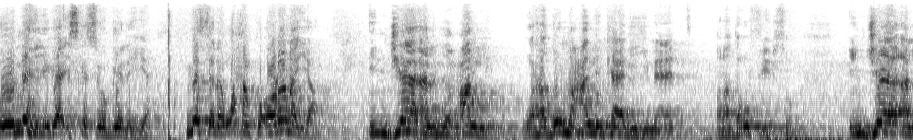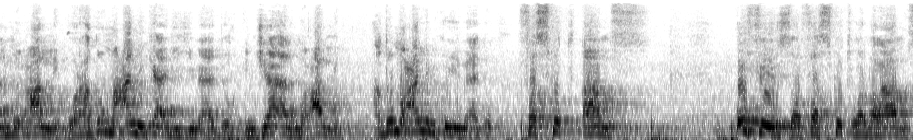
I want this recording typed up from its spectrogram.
oo nahyigaa iska soo gelaya maalan waxaan ku odhanayaa in jaaa almucallim war hadduu macallinkaagi yimaad bal hadda u fiirso in jaaa almucallim war hadduu macallinkaagi yimaado in jaaa almucallim hadduu mucallimku yimaado faskut aamus u fiirso faskut war bal aamus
